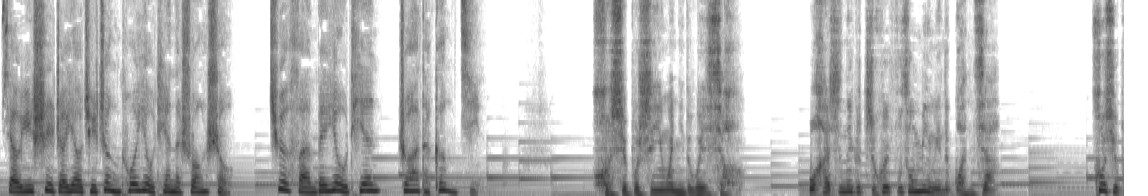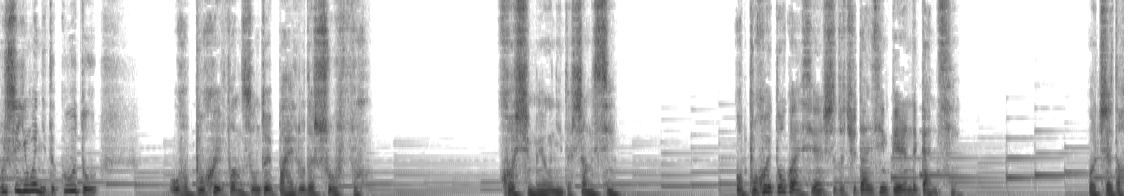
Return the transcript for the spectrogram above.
小鱼试着要去挣脱佑天的双手，却反被佑天抓得更紧。或许不是因为你的微笑，我还是那个只会服从命令的管家；或许不是因为你的孤独，我不会放松对白鹿的束缚；或许没有你的伤心，我不会多管闲事的去担心别人的感情。我知道。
